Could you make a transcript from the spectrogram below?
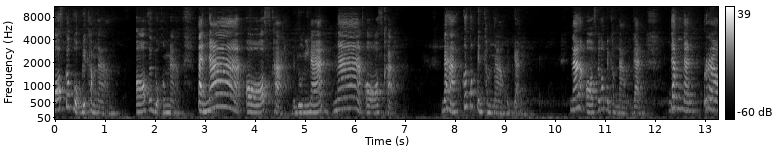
of ก็บวกด้วยคำนาม of ด้วยบวกคำนาม แต่หน้า of ค่ะ เดี๋ยวดูนี้นะ หน้า of ค่ะ นะคะ ก็ต้องเป็นคำนามเหมือนกัน หน้า of ก็ต้องเป็นคำนามเหมือนกัน ดังนั้นเรา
